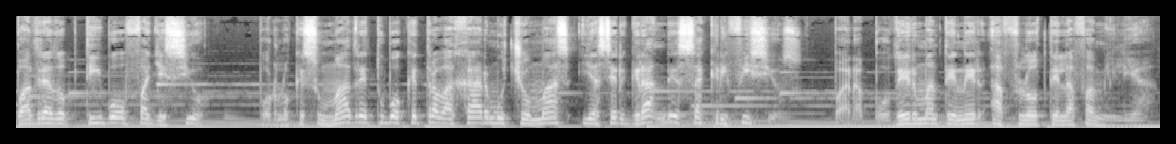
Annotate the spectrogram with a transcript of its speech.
padre adoptivo falleció por lo que su madre tuvo que trabajar mucho más y hacer grandes sacrificios para poder mantener a flote la familia.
